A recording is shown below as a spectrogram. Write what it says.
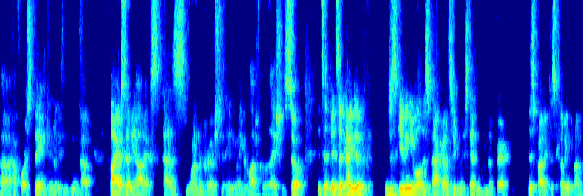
uh, How Forests Think, and really thinking about biosemiotics as one approach to thinking about ecological relations. So it's a, it's a kind of, just giving you all this background so you can understand where this project is coming from.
